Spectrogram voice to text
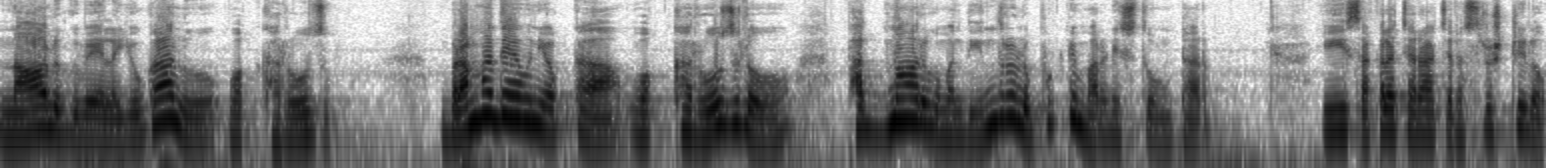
నాలుగు వేల యుగాలు ఒక్కరోజు. బ్రహ్మదేవుని యొక్క ఒక్క రోజులో పద్నాలుగు మంది ఇంద్రులు పుట్టి మరణిస్తూ ఉంటారు. ఈ సకల చరాచర సృష్టిలో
